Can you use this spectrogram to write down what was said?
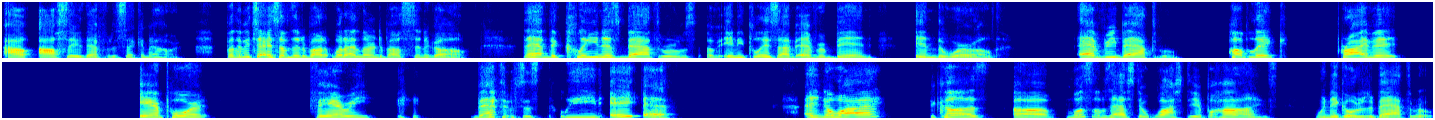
I'll I'll save that for the second hour. But let me tell you something about what I learned about Senegal. They have the cleanest bathrooms of any place I've ever been in the world. Every bathroom, public, private, airport, ferry. bathrooms is clean AF. And you know why? Because uh, Muslims have to wash their behinds when they go to the bathroom.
